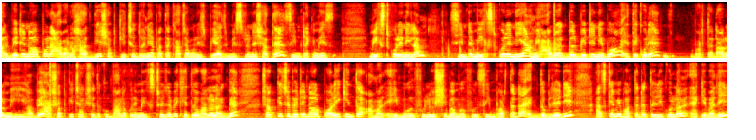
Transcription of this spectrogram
আর বেটে নেওয়ার পর আবারও হাত দিয়ে সব কিছু ধনিয়া পাতা, কাঁচামরিচ, পেঁয়াজ মিশ্রণের সাথে সিমটাকে মিক্স মিক্সড করে নিলাম। সিমটা মিক্সড করে নিয়ে আমি আরও একবার বেটে নেব। এতে করে ভর্তাটা আরও মিহি হবে আর সব কিছু একসাথে খুব ভালো করে মিক্সড হয়ে যাবে। খেতেও ভালো লাগবে। সব কিছু বেটে নেওয়ার পরেই কিন্তু আমার এই মৈফুল লস্যি বা মৈফুল সিম ভর্তাটা একদম রেডি আজকে আমি ভর্তাটা তৈরি করলাম একেবারেই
